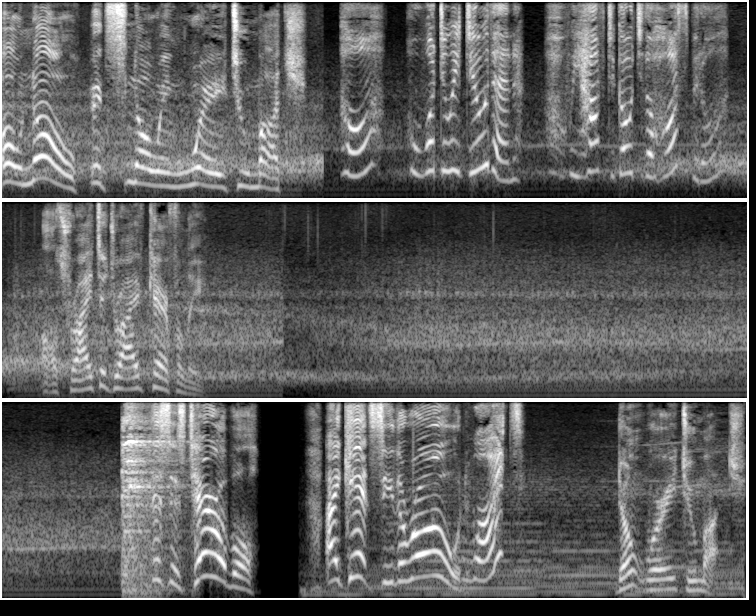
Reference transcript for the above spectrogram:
Oh no! It's snowing way too much. Huh? What do we do then? We have to go to the hospital. I'll try to drive carefully. This is terrible! I can't see the road! What? Don't worry too much.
